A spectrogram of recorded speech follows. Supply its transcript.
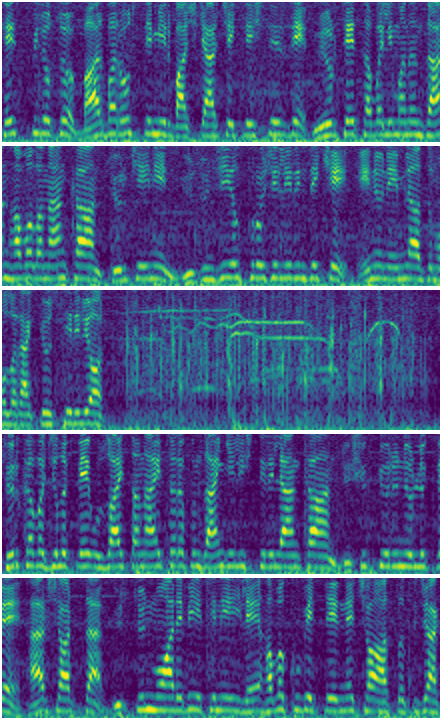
test pilotu Barbaros Demirbaş gerçekleştirdi. Mürtet Havalimanı'ndan havalanan Kaan, Türkiye'nin 100. yıl projelerindeki en önemli adım olarak gösteriliyor. Türk Havacılık ve Uzay Sanayi tarafından geliştirilen Kaan, düşük görünürlük ve her şartta üstün muharebe yeteneğiyle hava kuvvetlerine çağ atlatacak.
